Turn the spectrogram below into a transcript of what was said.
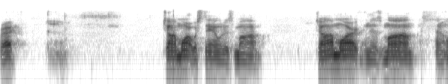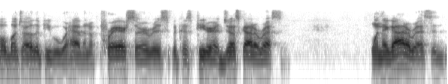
right? John Mark was staying with his mom. John Mark and his mom and a whole bunch of other people were having a prayer service because Peter had just got arrested. When they got arrested,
